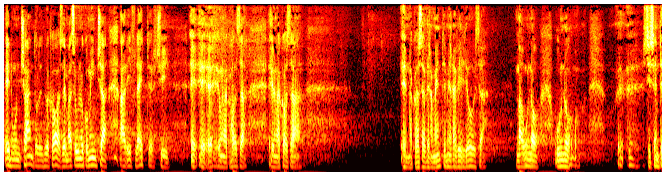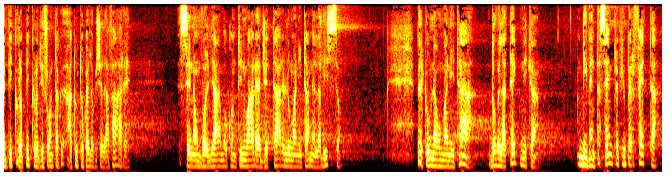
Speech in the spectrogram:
enunciando le due cose, ma se uno comincia a rifletterci è, è, una, cosa, è, una, cosa, è una cosa, veramente meravigliosa, ma uno, uno eh, si sente piccolo piccolo di fronte a, a tutto quello che c'è da fare, se non vogliamo continuare a gettare l'umanità nell'abisso, perché una umanità dove la tecnica diventa sempre più perfetta,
